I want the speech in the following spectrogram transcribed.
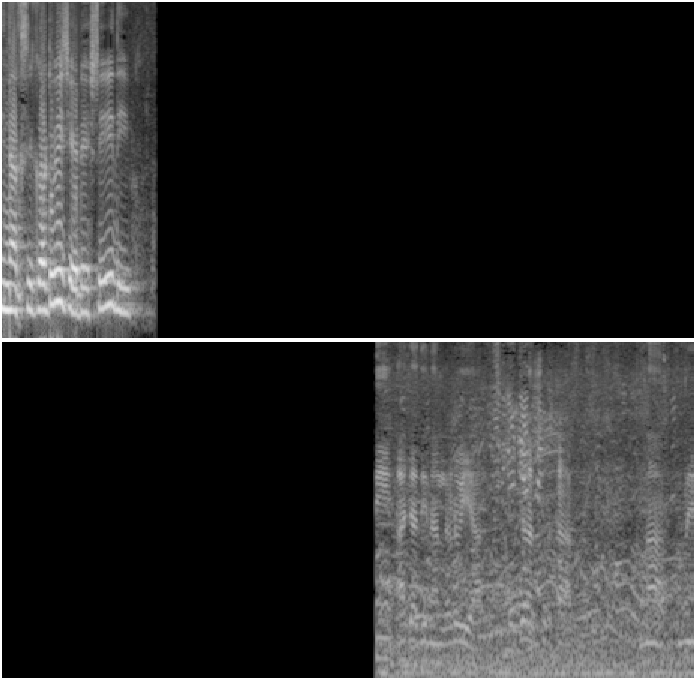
મીનાક્ષી ગઢવી જેડેશ્રી દીવ. આઝાદીના લડવૈયા ગુજરાત સરકારના અમે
